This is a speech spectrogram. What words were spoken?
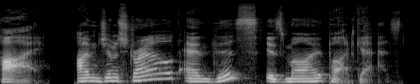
Hi, I'm Jim Stroud, and this is my podcast.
